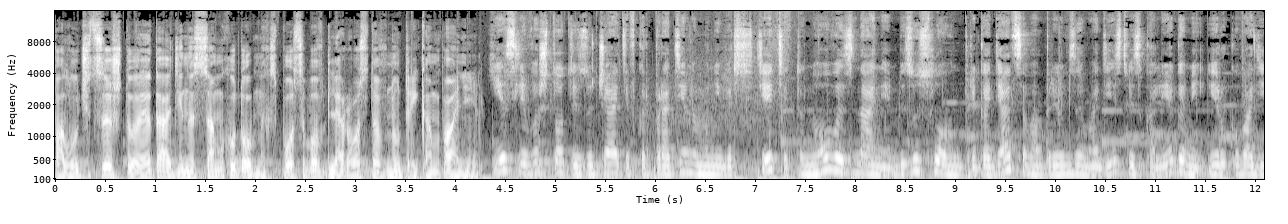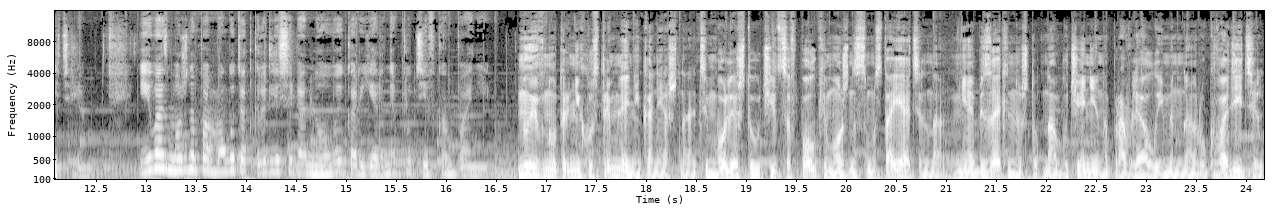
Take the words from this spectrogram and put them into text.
получится, что это один из самых удобных способов для роста внутри компании. Если вы что-то изучаете в корпоративном университете, то новые знания, безусловно, пригодятся вам при взаимодействии с коллегами и руководителем. И, возможно, помогут открыть для себя новые карьерные пути в компании. Ну и внутренних устремлений, конечно. Тем более, что учиться в полке можно самостоятельно. Не обязательно, чтобы на обучение направлял именно руководитель.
